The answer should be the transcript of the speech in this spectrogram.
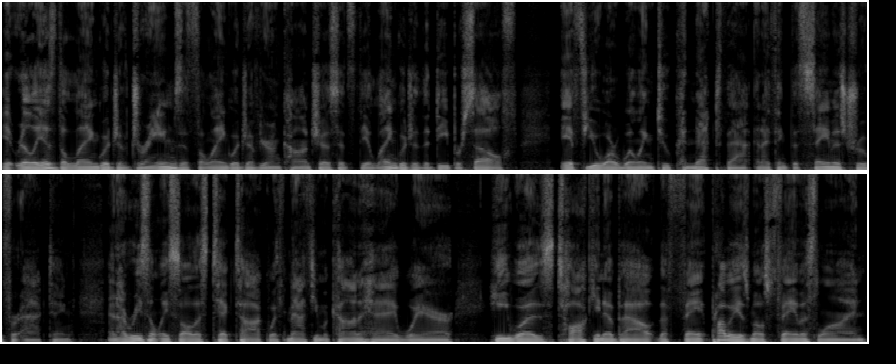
it really is the language of dreams. It's the language of your unconscious. It's the language of the deeper self if you are willing to connect that. And I think the same is true for acting. And I recently saw this TikTok with Matthew McConaughey where he was talking about the fam- probably his most famous line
